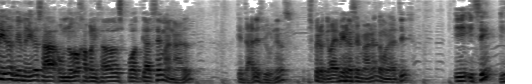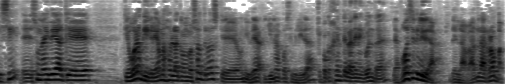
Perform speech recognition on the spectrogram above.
Bienvenidos, bienvenidos a un nuevo Japonizados podcast semanal. ¿Qué tal? Es lunes. Espero que vaya bien la semana, toma la chis. Y, y sí, y sí, es una idea que, que, bueno, que queríamos hablar con vosotros, que una idea y una posibilidad. Que poca gente la tiene en cuenta, ¿eh? La posibilidad de lavar la ropa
